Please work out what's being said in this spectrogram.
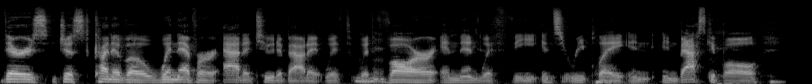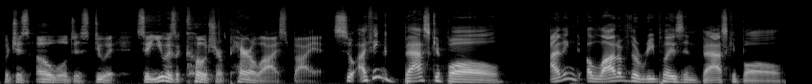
there's just kind of a whenever attitude about it with with Mm-hmm. VAR and then with the instant replay in in basketball, which is oh we'll just do it. So you as a coach are paralyzed by it. So I think basketball. I think a lot of the replays in basketball,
